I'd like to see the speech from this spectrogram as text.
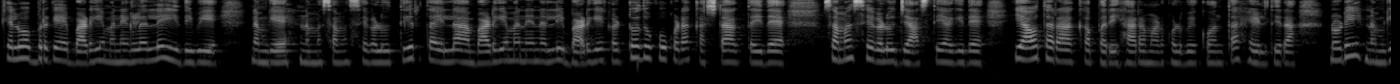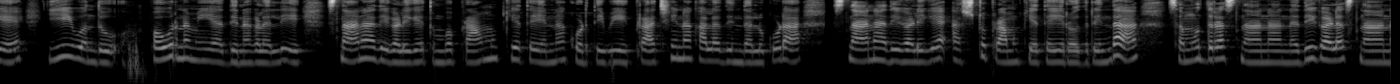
ಕೆಲವೊಬ್ಬರಿಗೆ ಬಾಡಿಗೆ ಮನೆಗಳಲ್ಲೇ ಇದ್ದೀವಿ. ನಮಗೆ ನಮ್ಮ ಸಮಸ್ಯೆಗಳು ತೀರ್ತಾ ಇಲ್ಲ. ಬಾಡಿಗೆ ಮನೆಯಲ್ಲಿ ಬಾಡಿಗೆ ಕಟ್ಟೋದಕ್ಕೂ ಕೂಡ ಕಷ್ಟ ಆಗ್ತಾ ಇದೆ. ಸಮಸ್ಯೆಗಳು ಜಾಸ್ತಿ ಆಗಿದೆ. ಯಾವ ಥರ ಅಕ್ಕ ಪರಿಹಾರ ಮಾಡ್ಕೊಳ್ಬೇಕು ಅಂತ ಹೇಳ್ತೀರಾ? ನೋಡಿ, ನಮಗೆ ಈ ಒಂದು ಪೌರ್ಣಮಿಯ ದಿನಗಳಲ್ಲಿ ಸ್ನಾನಾದಿಗಳಿಗೆ ತುಂಬ ಪ್ರಾಮುಖ್ಯತೆಯನ್ನು ಕೊಡ್ತೀವಿ. ಪ್ರಾಚೀನ ಕಾಲದಿಂದಲೂ ಕೂಡ ಸ್ನಾನಾದಿಗಳಿಗೆ ಅಷ್ಟು ಪ್ರಾಮುಖ್ಯತೆ ಇರೋದರಿಂದ ಸಮುದ್ರ ಸ್ನಾನ ನದಿಗಳ ಸ್ನಾನ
